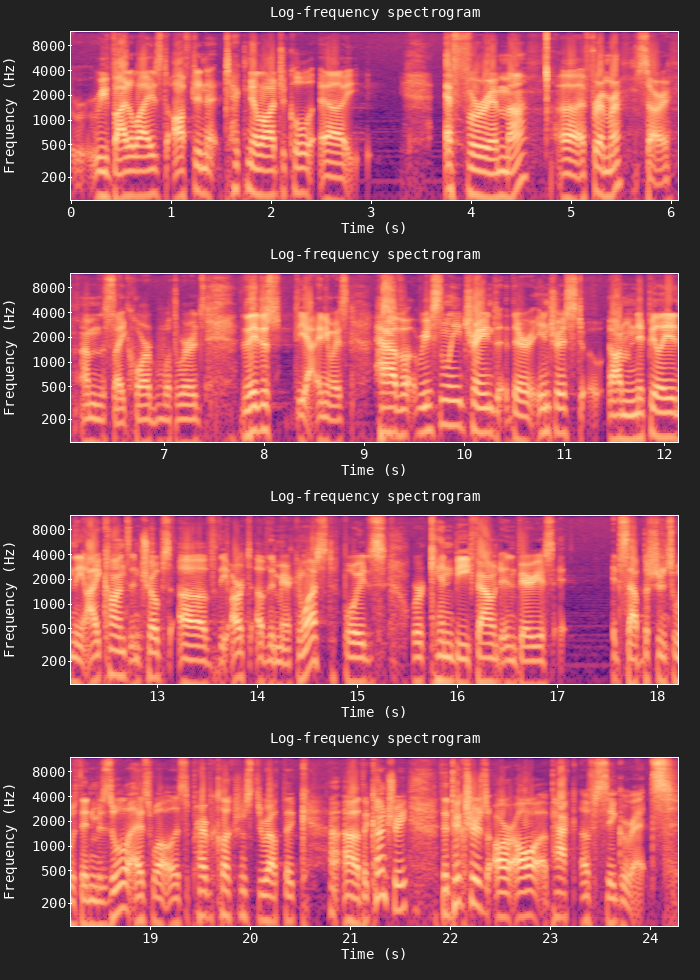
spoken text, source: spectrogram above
revitalized, often technological ephemera, uh. Sorry, I'm just like horrible with words. They just, yeah. Anyways, have recently trained their interest on manipulating the icons and tropes of the art of the American West. Boyd's work can be found in various establishments within Missoula as well as private collections throughout the uh, the country. The pictures are all a pack of cigarettes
